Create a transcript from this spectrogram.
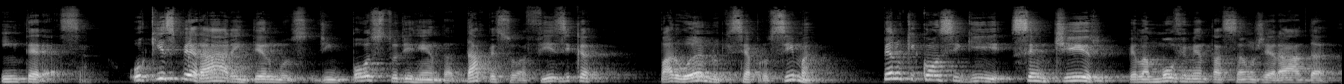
interessa. O que esperar em termos de imposto de renda da pessoa física para o ano que se aproxima? Pelo que consegui sentir pela movimentação gerada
